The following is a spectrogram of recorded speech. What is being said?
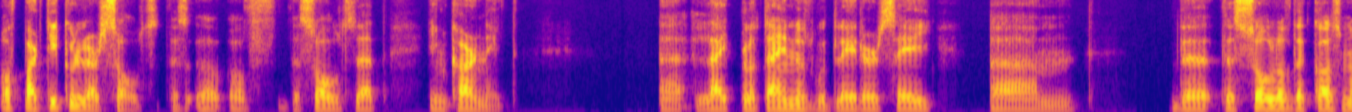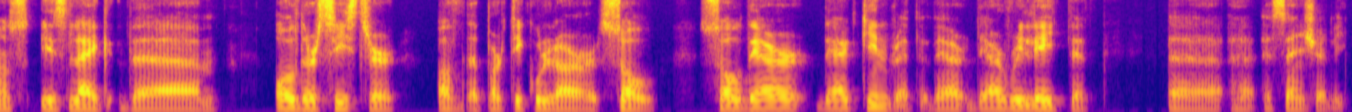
of particular souls, uh, of the souls that incarnate. Uh, like Plotinus would later say, um, the the soul of the cosmos is like the um, older sister of the particular soul so they're they're kindred. They're they are related uh, uh, essentially.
